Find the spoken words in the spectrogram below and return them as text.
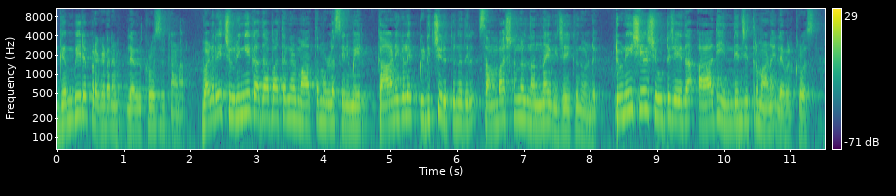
ഗംഭീര പ്രകടനം ലെവൽ ക്രോസിൽ കാണാം. വളരെ ചുരുങ്ങിയ കഥാപാത്രങ്ങൾ മാത്രമുള്ള സിനിമയിൽ കാണികളെ പിടിച്ചിരുത്തുന്നതിൽ സംഭാഷണങ്ങൾ നന്നായി വിജയിക്കുന്നുണ്ട്. ടുണീഷ്യയിൽ ഷൂട്ട് ചെയ്ത ആദ്യ ഇന്ത്യൻ ചിത്രമാണ് ലെവൽ ക്രോസ്.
